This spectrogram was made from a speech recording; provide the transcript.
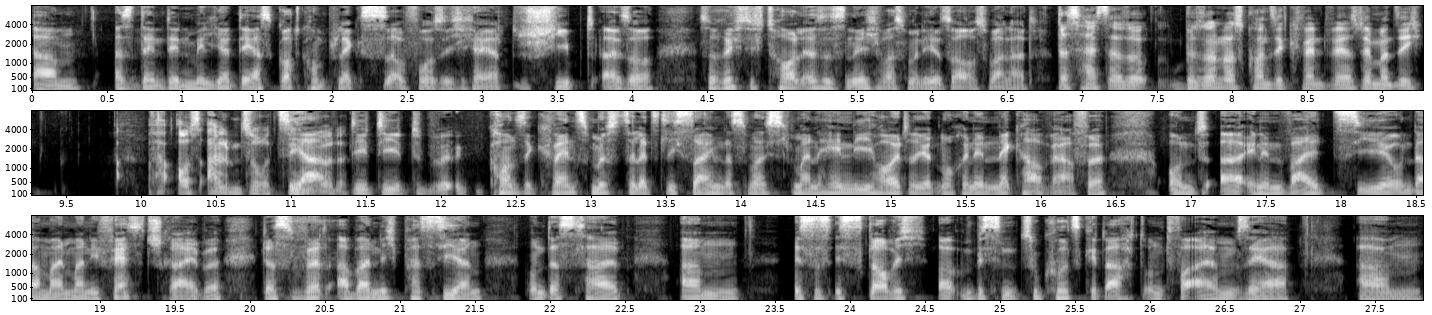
ähm, also den, den Milliardärs-Gott-Komplex vor sich her schiebt. Also so richtig toll ist es nicht, was man hier zur Auswahl hat. Das heißt also, besonders konsequent wäre es, wenn man sich aus allem zurückziehen ja, würde. Die, die, die Konsequenz müsste letztlich sein, dass ich mein Handy heute noch in den Neckar werfe und äh, in den Wald ziehe und da mein Manifest schreibe. Das wird aber nicht passieren und deshalb ähm, ist es ist, glaube ich, äh, ein bisschen zu kurz gedacht und vor allem sehr ähm,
